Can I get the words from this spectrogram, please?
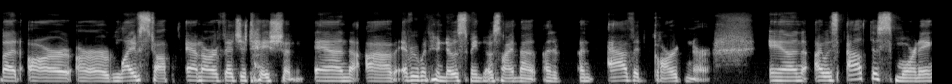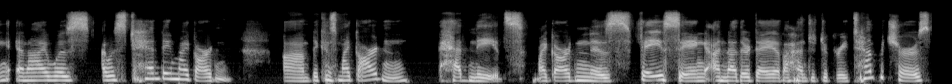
but our our livestock and our vegetation. And uh, everyone who knows me knows I'm a, a, an avid gardener, and I was out this morning and I was I was tending my garden um, because my garden had needs. My garden is facing another day of 100 degree temperatures.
